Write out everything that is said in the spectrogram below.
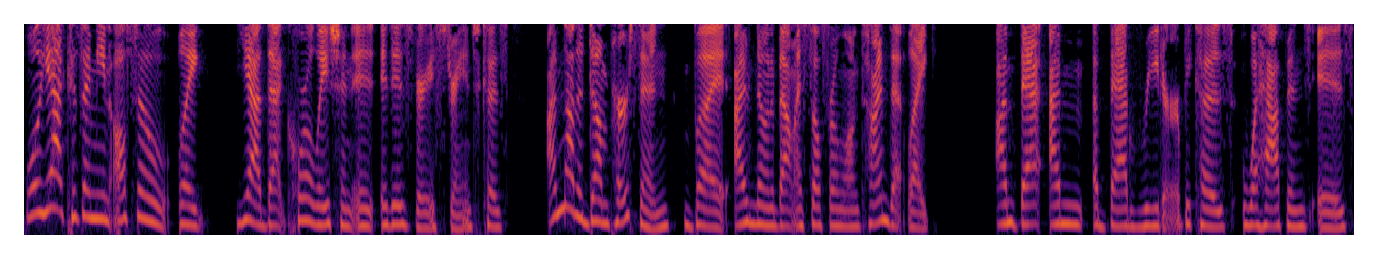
Well, yeah, because I mean, also like, yeah, that correlation it, it is very strange because I'm not a dumb person, but I've known about myself for a long time that like I'm bad. I'm a bad reader because what happens is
